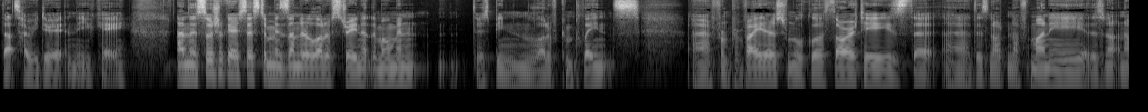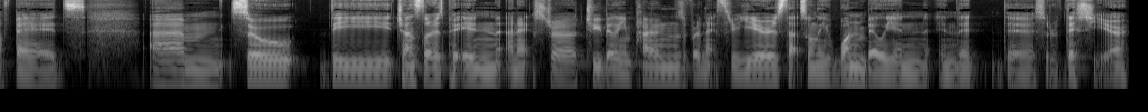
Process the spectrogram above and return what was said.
that's how we do it in the UK. And the social care system is under a lot of strain at the moment. There's been a lot of complaints. Uh, from providers, from local authorities, that uh, there's not enough money, there's not enough beds. Um, so the Chancellor has put in an extra two billion pounds over the next three years. That's only one billion in the, the sort of this year.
